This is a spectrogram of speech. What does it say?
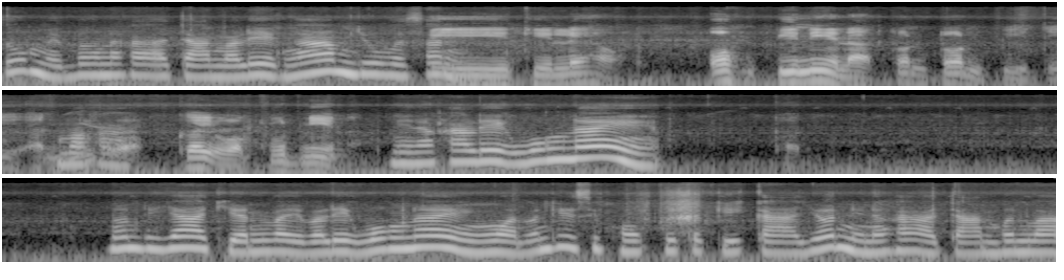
ซุ่มให้เบิ่งนะคะ อาจารย์ว่าเลขงามอยู่ว่าซั่น ปีที่แล้วโอ้ปีนี้ล่ะต้นต้นปีที่อันบ่นี้ค่ะ ออกเคยออกชุดนี้น่ะนี่นะคะ เลขวงในครับนนทิยาเขียนไว้ว่าเลขวงในงวดวันที่ 16พฤศจิกายนนี่นะคะ อาจารย์เพิ่นว่า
